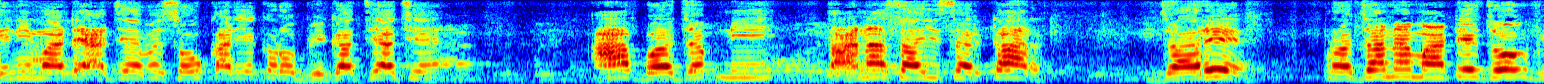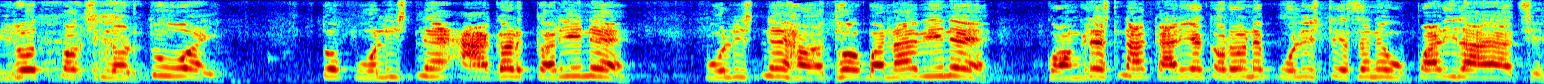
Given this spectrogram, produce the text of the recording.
એની માટે આજે અમે સૌ કાર્યકરો ભેગા થયા છે. આ ભાજપની તાનાશાહી સરકાર જ્યારે પ્રજાના માટે જો વિરોધ પક્ષ લડતું હોય, તો પોલીસને આગળ કરીને પોલીસને હાથો બનાવીને કોંગ્રેસના કાર્યકરોને પોલીસ સ્ટેશને ઉપાડી લાયા છે.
